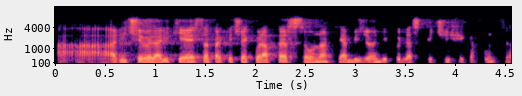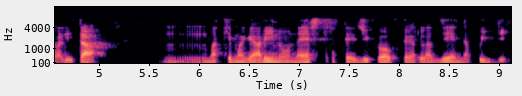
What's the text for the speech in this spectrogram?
a ricevere la richiesta perché c'è quella persona che ha bisogno di quella specifica funzionalità, ma che magari non è strategico per l'azienda. Quindi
